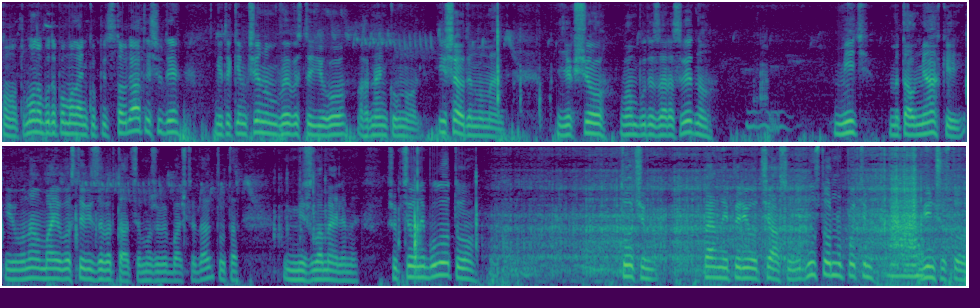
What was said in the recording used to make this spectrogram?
От, можна буде помаленьку підставляти сюди і таким чином вивести його гарненько в ноль. І ще один момент. Якщо вам буде зараз видно, мідь, метал м'який і вона має властивість завертатися. Може ви бачите, да? тут між ламелями. Щоб цього не було, то точимо певний період часу в одну сторону, потім в іншу сторону.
